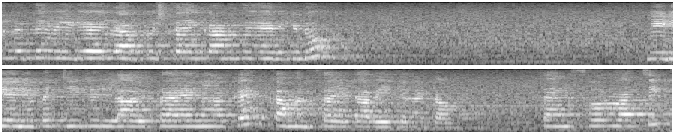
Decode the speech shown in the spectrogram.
ഇന്നത്തെ വീഡിയോ എല്ലാവർക്കും ഇഷ്ടമായി കാണുമെന്ന് വിചാരിക്കുന്നു. വീഡിയോനെ പറ്റിയിട്ടുള്ള അഭിപ്രായങ്ങളൊക്കെ കമൻസ് ആയിട്ട് അറിയിക്കണം കേട്ടോ. താങ്ക്സ് ഫോർ വാച്ചിങ്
